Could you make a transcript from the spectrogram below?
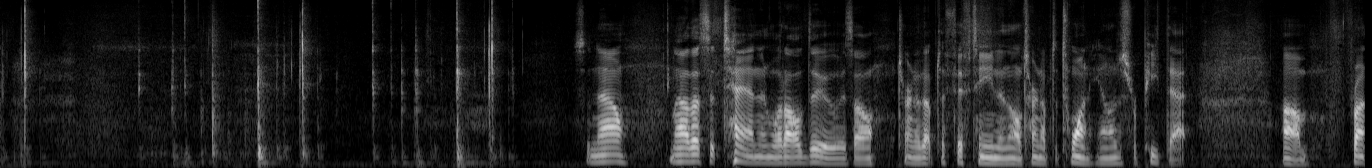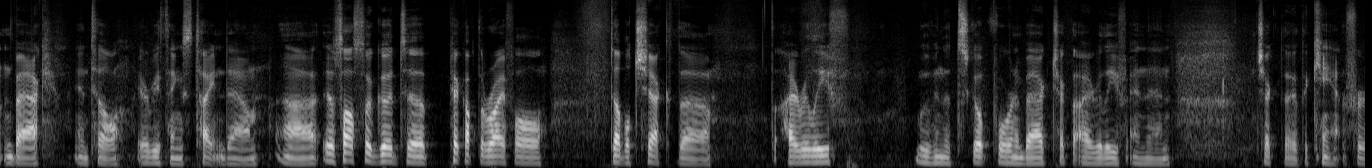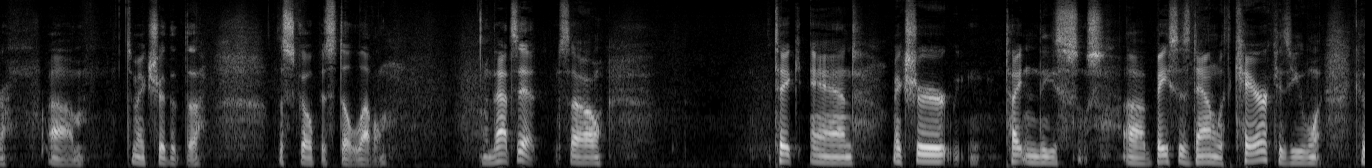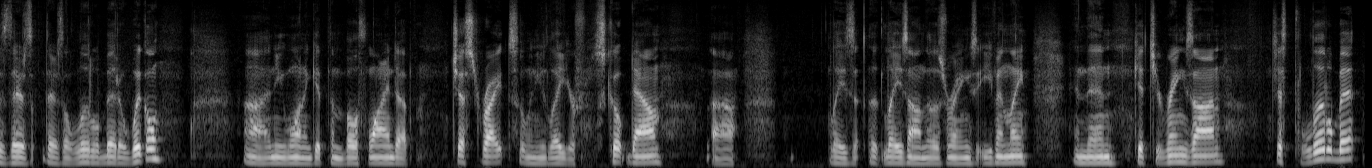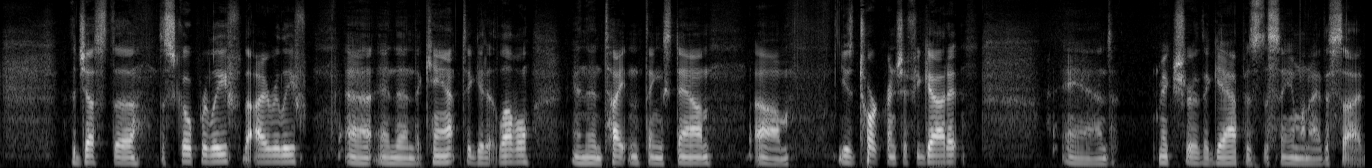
so now now that's at 10 and what I'll do is I'll turn it up to 15 and I'll turn up to 20 and I'll just repeat that um, front and back until everything's tightened down. Uh, it's also good to pick up the rifle, double check the, the eye relief, moving the scope forward and back, check the eye relief and then check the, the cant for um, to make sure that the, the scope is still level. And that's it. So take and make sure tighten these uh, bases down with care because you want because there's there's a little bit of wiggle uh, and you want to get them both lined up just right. So when you lay your scope down uh, lays it lays on those rings evenly and then get your rings on just a little bit adjust the, the scope relief the eye relief uh, and then the cant to get it level and then tighten things down. Um, use a torque wrench if you got it and make sure the gap is the same on either side.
